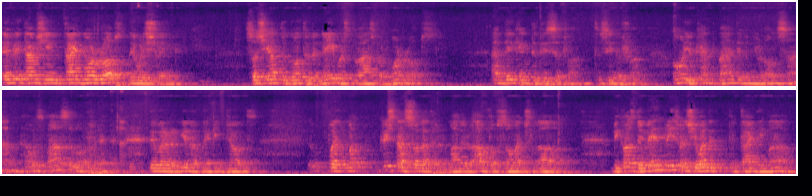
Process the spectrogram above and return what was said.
every time she tied more ropes, they would shrink. So she had to go to the neighbors to ask for more ropes. And they came to this fun, to see the fun. Oh, you can't bind even your own son. How is possible? they were, you know, making jokes. When Krishna saw that her mother, out of so much love, because the main reason she wanted to tie him up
